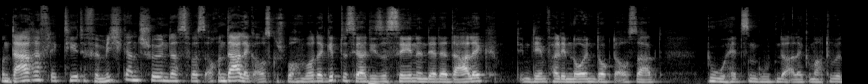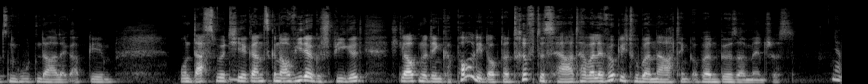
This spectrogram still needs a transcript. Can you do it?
Und da reflektierte für mich ganz schön das, was auch in Dalek ausgesprochen wurde. Da gibt es ja diese Szene, in der der Dalek, in dem Fall dem neuen Doktor auch sagt, du hättest einen guten Dalek gemacht, du würdest einen guten Dalek abgeben. Und das wird hier ganz genau wiedergespiegelt. Ich glaube nur, den Capaldi-Doktor trifft es härter, weil er wirklich drüber nachdenkt, ob er ein böser Mensch ist. Ja.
